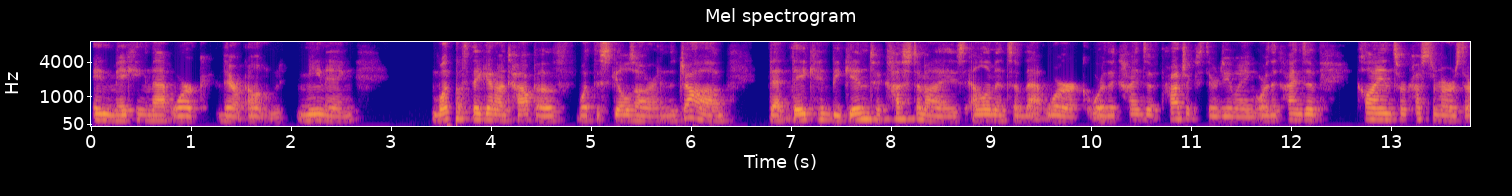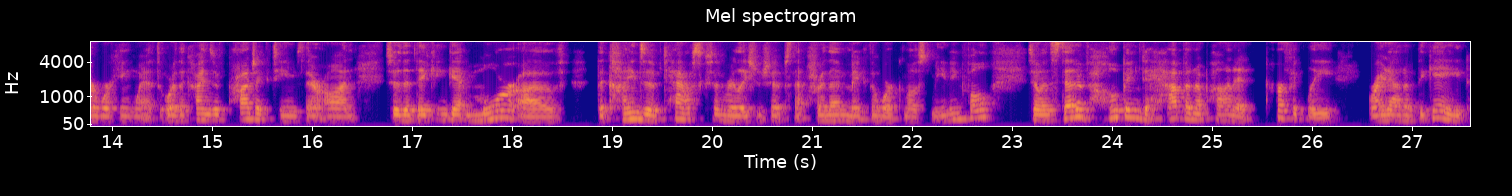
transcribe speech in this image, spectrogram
in making that work their own. Meaning, once they get on top of what the skills are in the job, that they can begin to customize elements of that work or the kinds of projects they're doing or the kinds of clients or customers they're working with or the kinds of project teams they're on so that they can get more of the kinds of tasks and relationships that for them make the work most meaningful. So instead of hoping to happen upon it perfectly right out of the gate,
